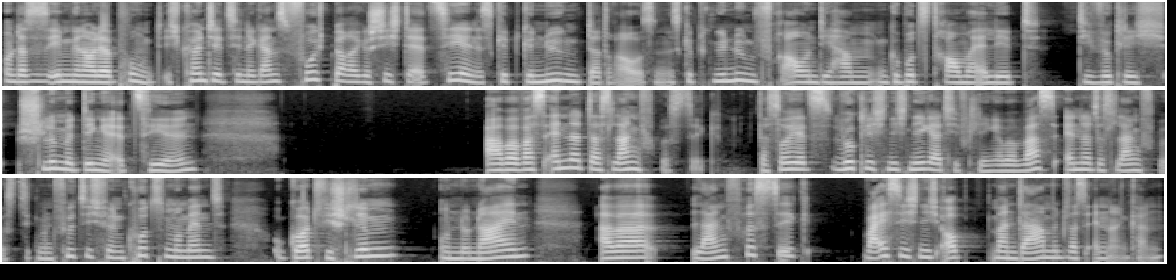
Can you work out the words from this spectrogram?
Und das ist eben genau der Punkt. Ich könnte jetzt hier eine ganz furchtbare Geschichte erzählen. Es gibt genügend da draußen. Es gibt genügend Frauen, die haben ein Geburtstrauma erlebt, die wirklich schlimme Dinge erzählen. Aber was ändert das langfristig? Das soll jetzt wirklich nicht negativ klingen, aber was ändert es langfristig? Man fühlt sich für einen kurzen Moment, oh Gott, wie schlimm und oh nein, aber langfristig weiß ich nicht, ob man damit was ändern kann.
